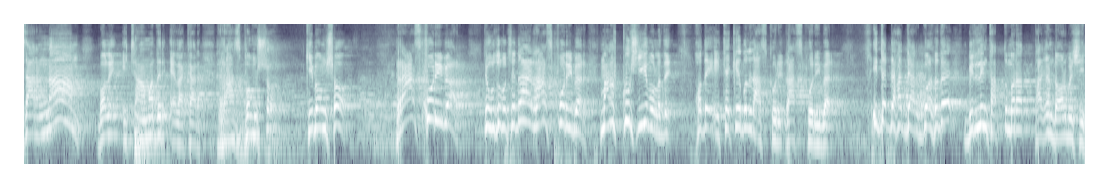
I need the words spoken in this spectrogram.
যার নাম বলে, এটা আমাদের এলাকার রাজবংশ। কি বংশ? রাজ পরিবার হুজুর বলছে, না রাজ পরিবার মানুষ খুশিয়ে বলে দে। হদে, এটাকে বলে রাজ রাজ পরিবার এটা দেখা গোয়া হতে বিল্ডিং থাকতো মারা থাকেন ডর বেশি।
